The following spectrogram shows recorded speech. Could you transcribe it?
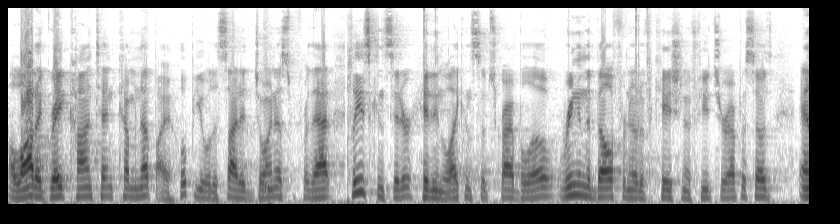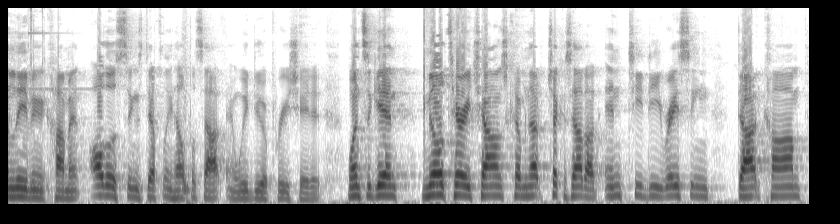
A lot of great content coming up. I hope you will decide to join us for that. Please consider hitting like and subscribe below, ringing the bell for notification of future episodes, and leaving a comment. All those things definitely help us out and we do appreciate it. Once again, military challenge coming up. Check us out on ntdracing.com com.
